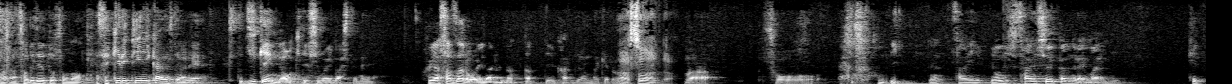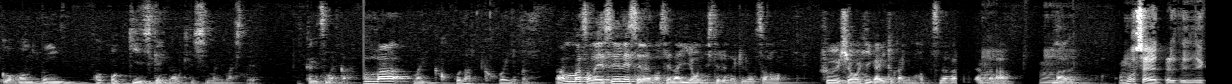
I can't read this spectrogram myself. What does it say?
まあ、それで言うと、その、セキュリティに関してはね、ちょっと事件が起きてしまいましてね、増やさざるを得なくなったっていう感じなんだけど、あ、そうなんだ。まあ、そう、い3、4 3週間ぐらい前に、結構本当にお大きい事件が起きてしまいまして、1ヶ月前か。あんま、まあ、ここだ、ここがいいのかな。あんまその SNS では載せないようにしてるんだけど、その、風評被害とかにもつながっちゃうから、うんまもしあれやったら全然、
